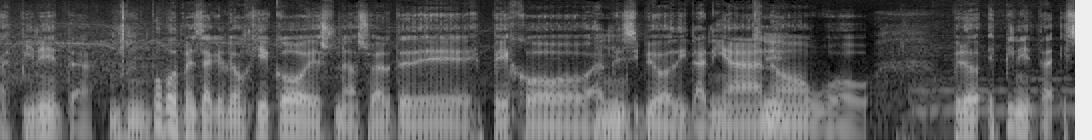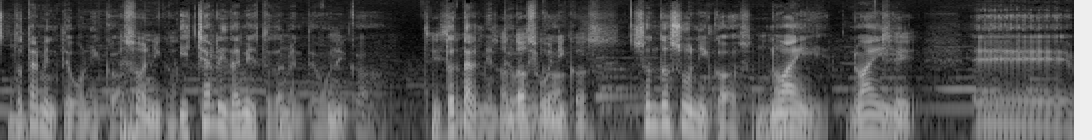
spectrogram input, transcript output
a Spinetta. Ujú. Vos podés pensar que León Gieco es una suerte de espejo al principio dilaniano, o- pero Spinetta es totalmente único. Es único. Y Charlie también es totalmente único. Sí, son- totalmente son dos único. únicos. Son dos únicos. No hay, no hay. Sí. eh,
